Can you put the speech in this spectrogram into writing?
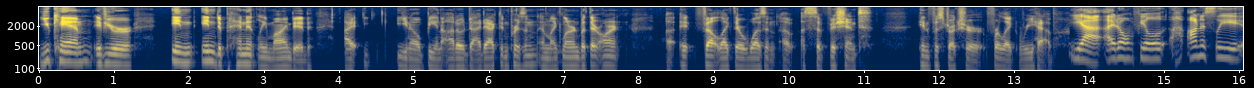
you can if you're in independently minded. I you know be an autodidact in prison and like learn, but there aren't. Uh, it felt like there wasn't a, a sufficient infrastructure for like rehab. Yeah, I don't feel honestly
